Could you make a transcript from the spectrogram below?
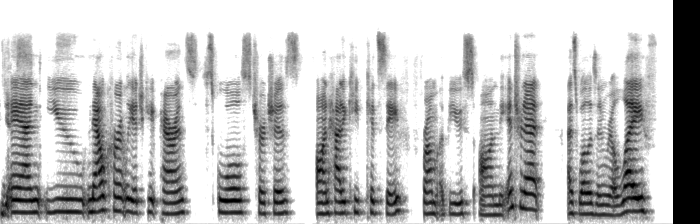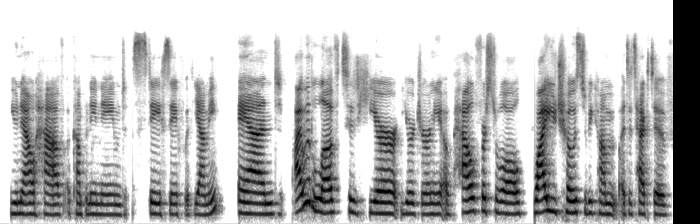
Yes. And you now currently educate parents, schools, churches on how to keep kids safe from abuse on the internet as well as in real life. You now have a company named Stay Safe with Yami. And I would love to hear your journey of how, first of all, why you chose to become a detective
